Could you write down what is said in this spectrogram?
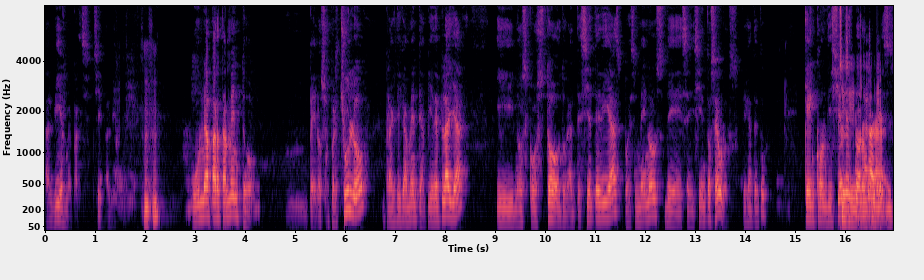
Albir, me parece. Sí, Albir. Un apartamento, pero súper chulo, prácticamente a pie de playa, y nos costó durante siete días, pues menos de 600 euros, fíjate tú. Que en condiciones normales.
